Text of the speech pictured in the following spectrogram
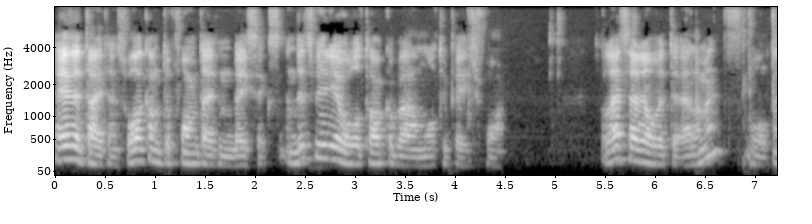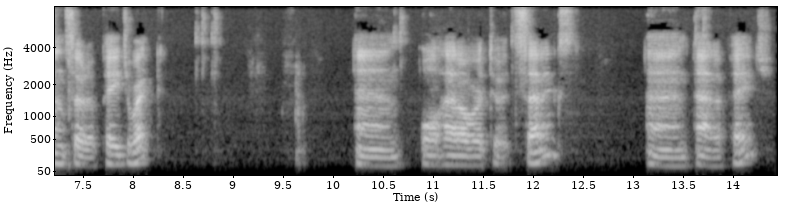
Hey there Titans, welcome to Form Titan Basics. In this video we'll talk about a multi-page form. So let's head over to Elements, we'll insert a page break, and we'll head over to its settings and add a page.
